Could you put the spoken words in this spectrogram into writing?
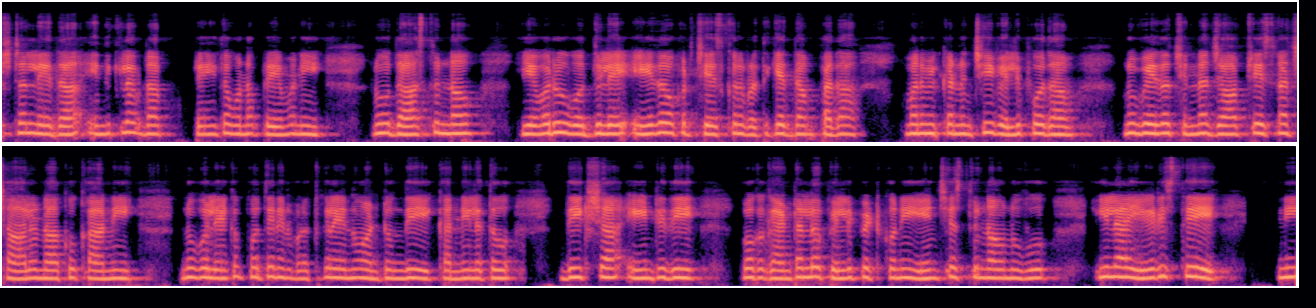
ఇష్టం లేదా? ఎందుకులా నా ప్రేమితో ఉన్న ప్రేమని నువ్వు దాస్తున్నావు? ఎవరు వద్దులే ఏదో ఒకటి చేసుకుని బ్రతికేద్దాం పదా. మనం ఇక్కడ నుంచి వెళ్ళిపోదాం. నువ్వేదో చిన్న జాబ్ చేసినా చాలు నాకు కానీ నువ్వు లేకపోతే నేను బ్రతకలేను అంటుంది కన్నీలతో దీక్ష ఏంటిది? ఒక గంటలో పెళ్ళి పెట్టుకొని ఏం చేస్తున్నావు నువ్వు? ఇలా ఏడిస్తే నీ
